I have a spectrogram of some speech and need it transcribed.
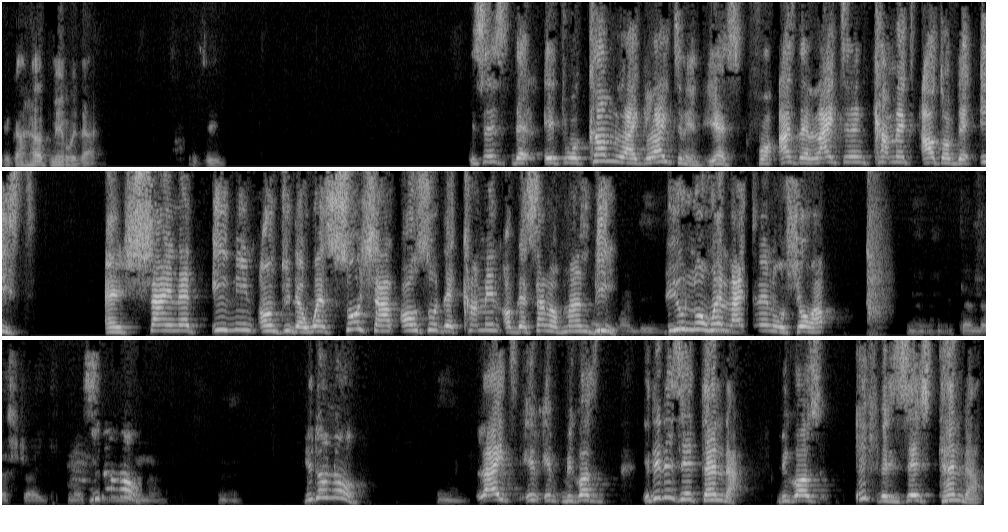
You can help me with that. You see? It says that it will come like lightning. Yes, for as the lightning cometh out of the east and shineth even unto the west, so shall also the coming of the Son of Man be. Do you know when lightning will show up? Mm. Thunder strike. You don't know. Mm. You don't know. Mm. light if, if because it didn't say tender because if it says tender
